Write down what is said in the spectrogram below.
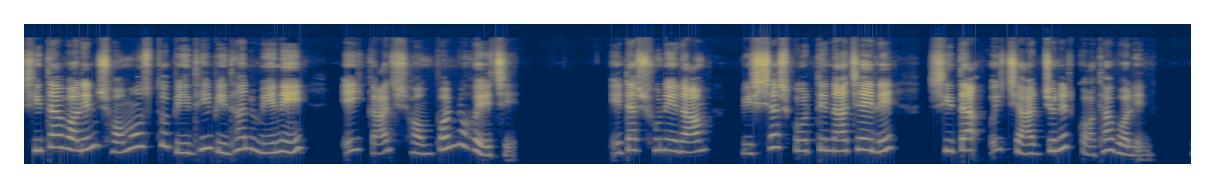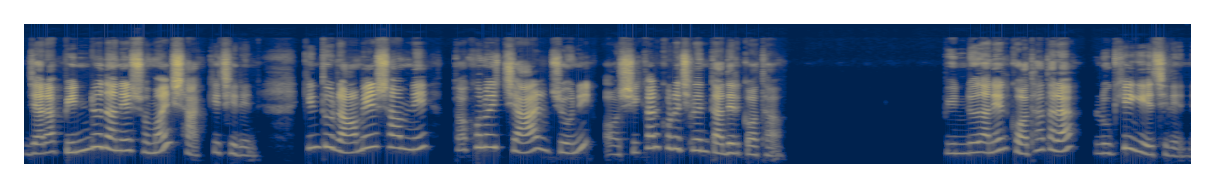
সীতা বলেন, সমস্ত বিধি বিধান মেনে এই কাজ সম্পন্ন হয়েছে। এটা শুনে রাম বিশ্বাস করতে না চাইলে সীতা ওই চারজনের কথা বলেন। যারা পিণ্ডদানের সময় সাক্ষী ছিলেন। কিন্তু রামের সামনে তখন ওই চারজনই অস্বীকার করেছিলেন তাদের কথা। পিণ্ডদানের কথা তারা লুকিয়ে গিয়েছিলেন।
